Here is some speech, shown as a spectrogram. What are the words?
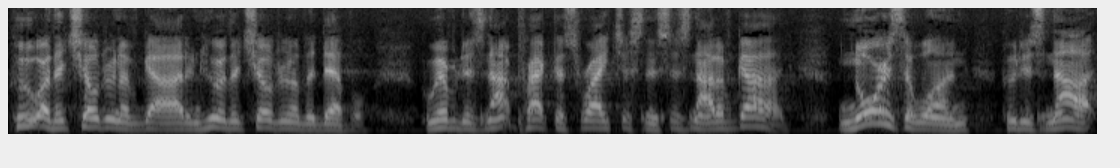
who are the children of God and who are the children of the devil. Whoever does not practice righteousness is not of God, nor is the one who does not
